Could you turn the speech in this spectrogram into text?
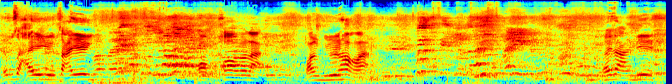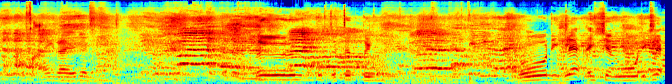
ชลใส่เองใส่เองออกพ่อแล้วล่ะตอนอยู่ในห้องละไอ้ทางดีใส่อะไรเด่น ตึงตึงตึงตึงรูดอีกแล้วไอเชี่ยรูดอีกแล้ว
